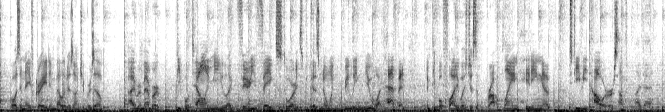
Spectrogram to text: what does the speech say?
I was in eighth grade in Belo Horizonte, Brazil. I remember people telling me like very vague stories because no one really knew what happened, and people thought it was just a prop plane hitting a TV tower or something like that.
